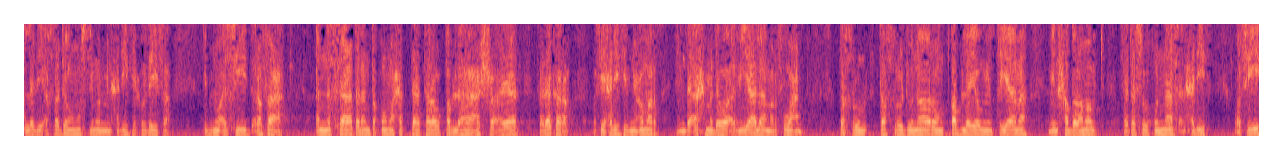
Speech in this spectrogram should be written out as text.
الذي أخرجه مسلم من حديث حذيفة ابن أسيد رفعه أن الساعة لن تقوم حتى تروا قبلها عشر آيات فذكره. وفي حديث ابن عمر عند أحمد وأبي يعلى مرفوعا تخرج نار قبل يوم القيامة من حضر موت فتسوق الناس الحديث. وفيه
